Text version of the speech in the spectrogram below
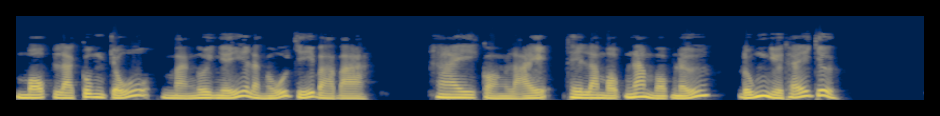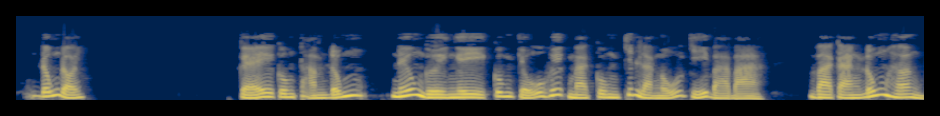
Một là cung chủ mà người nghĩ là ngũ chỉ bà bà. Hai còn lại thì là một nam một nữ, đúng như thế chứ. Đúng rồi. Kể cung tạm đúng, nếu người nghi cung chủ huyết mà cung chính là ngũ chỉ bà bà, và càng đúng hơn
